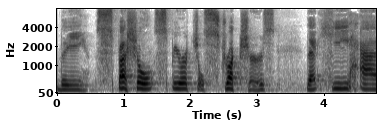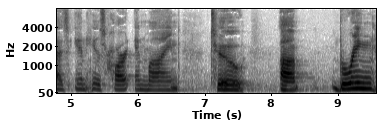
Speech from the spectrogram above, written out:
the special spiritual structures that He has in His heart and mind to uh, bring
